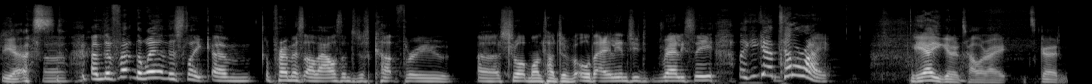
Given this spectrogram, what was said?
Yes. Uh, and the fa- the way that this like um premise allows them to just cut through a short montage of all the aliens you rarely see, like you get a Tellarite. yeah, you get a Tellarite. It's good.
